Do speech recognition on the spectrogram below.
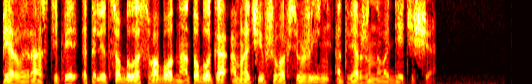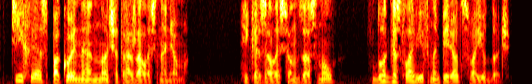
Первый раз теперь это лицо было свободно от облака, омрачившего всю жизнь отверженного детища. Тихая, спокойная ночь отражалась на нем. И, казалось, он заснул, благословив наперед свою дочь.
